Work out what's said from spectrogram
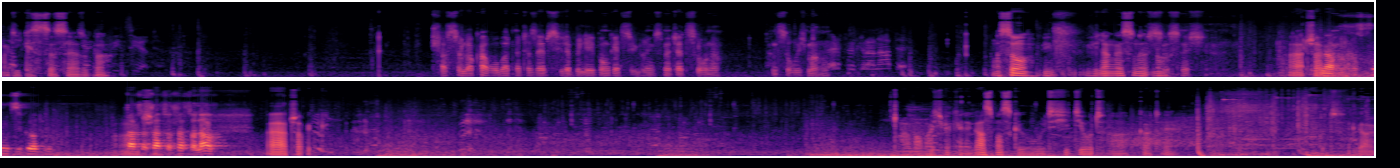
Oh, die Kiste ist ja super. Schaffst du locker, Robert, mit der Selbstwiederbelebung jetzt übrigens mit der Zone. Kannst du ruhig machen. Werfe Granate. Ach so, wie, wie lange ist denn das Das noch? ist nicht. Ah, Noch Chapik. 5 Sekunden. Ah, Schatz, Schatz, Schatz, lauf. Ah, Chapik. Ah, warum habe ich mir keine Gasmaske geholt? Ich Idiot. Ah Gott, ey. Gut, egal.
